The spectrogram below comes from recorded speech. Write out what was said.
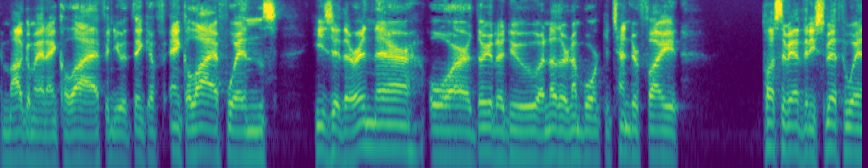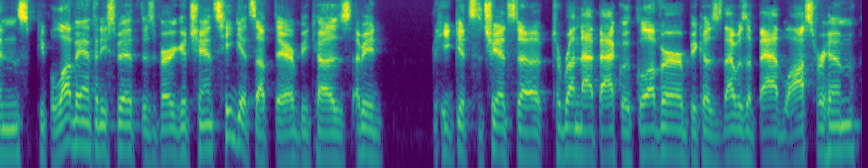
and Magomed Ankalaev. And you would think if Ankalaev wins, he's either in there or they're going to do another number one contender fight. Plus, if Anthony Smith wins, people love Anthony Smith. There's a very good chance he gets up there because, I mean, he gets the chance to to run that back with Glover because that was a bad loss for him.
